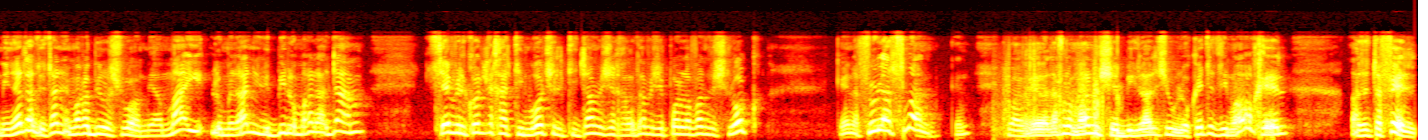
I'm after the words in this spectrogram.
מנדא דתניא אמר רבי יהושע, מהמאי מלאני ליבי לומר לאדם, צא ולקוט לך תמרות של טיטן ושל חרדה ושל פועל לבן ושלוק, כן, אפילו לעצמן, כן, כלומר אנחנו אמרנו שבגלל שהוא לוקט את זה עם האוכל, אז זה טפל,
